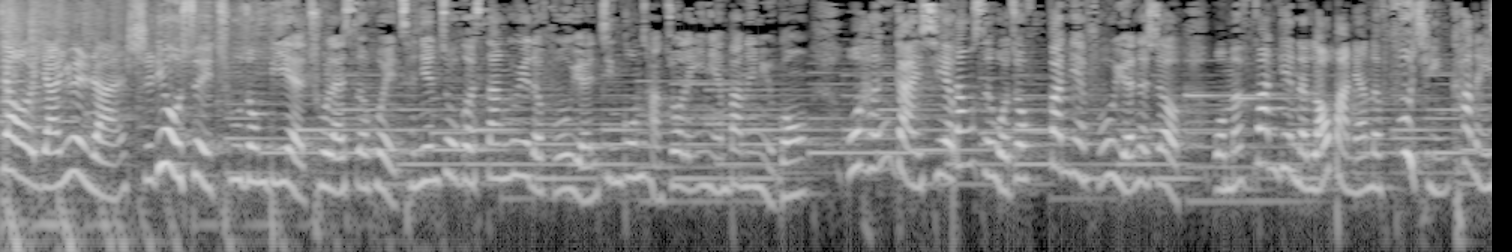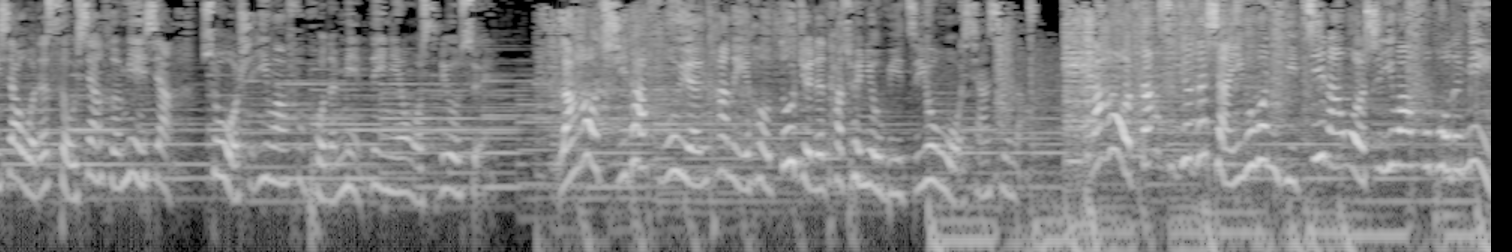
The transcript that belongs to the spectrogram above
叫杨韵然，十六岁初中毕业出来社会，曾经做过三个月的服务员，进工厂做了一年半的女工。我很感谢当时我做饭店服务员的时候，我们饭店的老板娘的父亲看了一下我的手相和面相，说我是亿万富婆的命。那年我十六岁，然后其他服务员看了以后都觉得他吹牛逼，只有我相信了。然后我当时就在想一个问题：既然我是亿万富婆的命。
